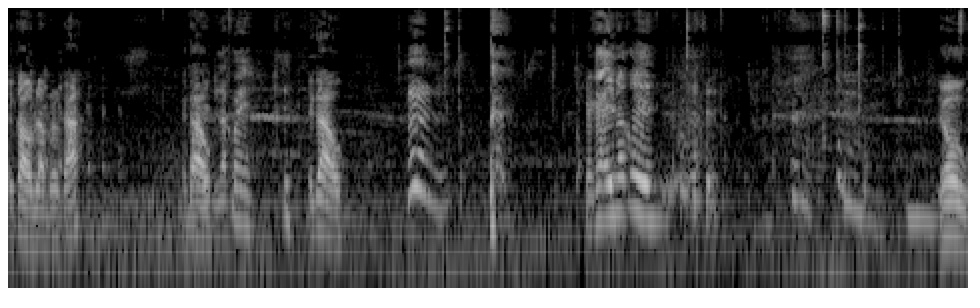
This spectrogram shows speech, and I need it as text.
Ikaw, vlogger ka? Ikaw? Vlogger din ako eh. Ikaw? Kakain ako eh. Yo!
